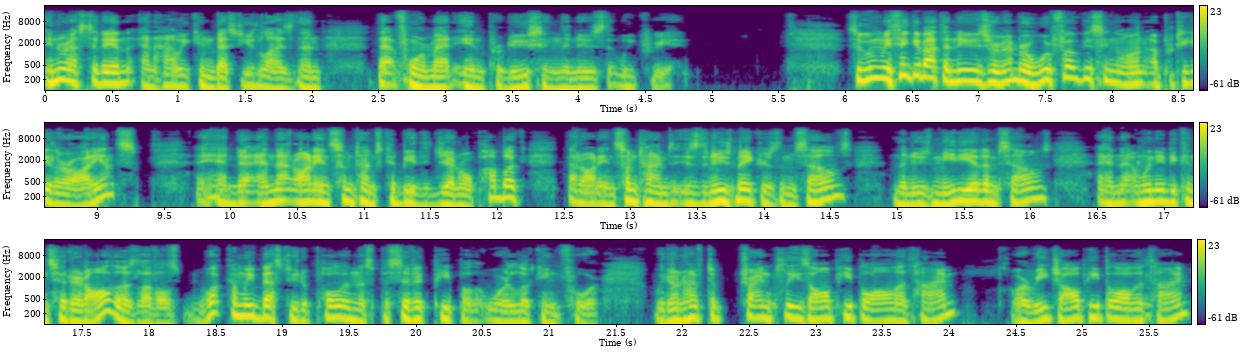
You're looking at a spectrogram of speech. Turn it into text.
interested in and how we can best utilize then that format in producing the news that we create. So when we think about the news, remember we're focusing on a particular audience, and uh, and that audience sometimes could be the general public. That audience sometimes is the newsmakers themselves, the news media themselves, and we need to consider at all those levels what can we best do to pull in the specific people that we're looking for. We don't have to try and please all people all the time or reach all people all the time.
